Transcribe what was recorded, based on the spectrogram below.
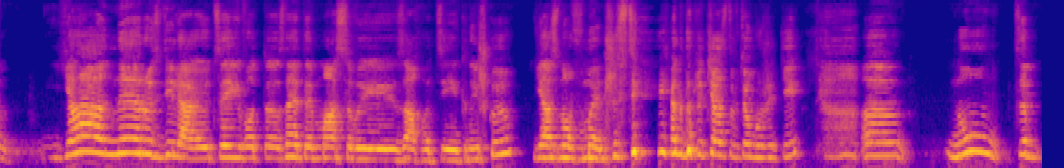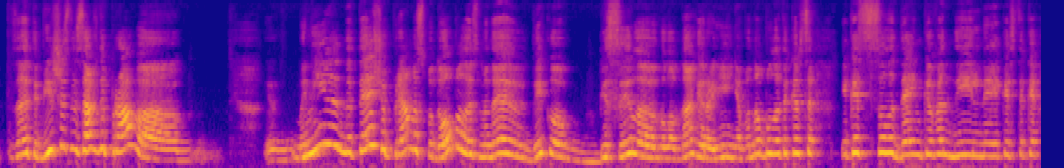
я не розділяю цей, от, е, знаєте, масовий захват цією книжкою. Я знов в меншості, як дуже часто в цьому житті. Е, ну, це, знаєте, більшість не завжди права. Мені не те, що прямо сподобалось, мене дико бісила головна героїня. Воно було таке все якесь солоденьке, ванильне, якесь таке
